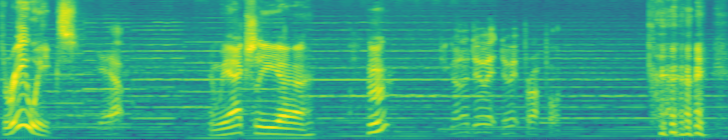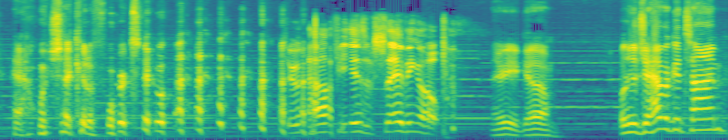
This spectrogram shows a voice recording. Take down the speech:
Three weeks. Yeah. And we actually, uh, If you're gonna do it, do it properly. I wish I could afford to. Two and a half years of saving up. there you go. Well, did you have a good time?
